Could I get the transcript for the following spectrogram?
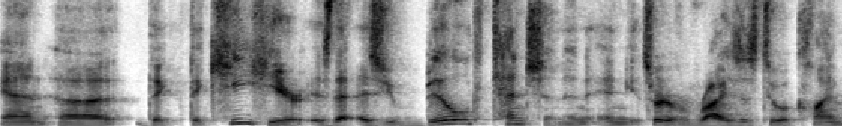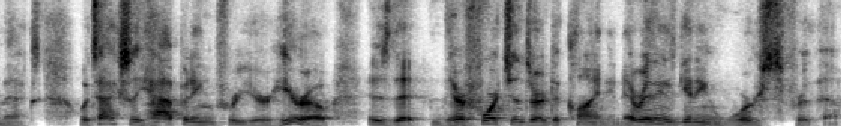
And uh, the, the key here is that as you build tension and, and it sort of rises to a climax what's actually happening for your hero is that their fortunes are declining. Everything's getting worse for them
